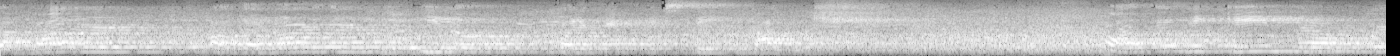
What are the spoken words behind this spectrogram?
the father of the Northern Iloilo Polytechnic State College. Although he came from a poor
